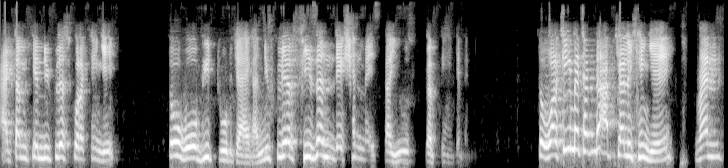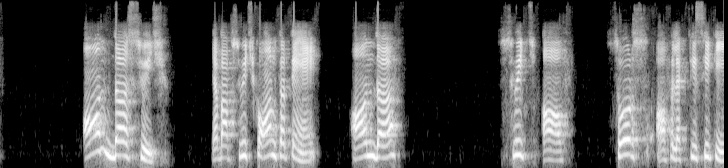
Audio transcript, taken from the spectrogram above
एटम के न्यूक्लियस को रखेंगे तो वो भी टूट जाएगा। न्यूक्लियर फ्यूजन रिएक्शन में इसका यूज़ करते हैं जनरली तो वर्किंग मेथड में आप क्या लिखेंगे? व्हेन ऑन द स्विच जब आप स्विच को ऑन करते हैं on the switch of source of electricity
